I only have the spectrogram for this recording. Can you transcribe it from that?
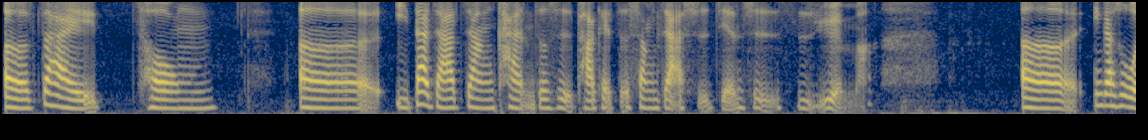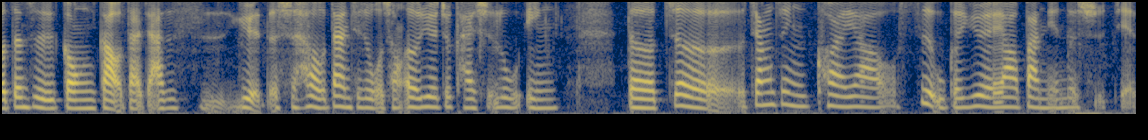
呃，在从呃以大家这样看，就是 p o c k e t 的上架时间是四月嘛？呃，应该说，我正式公告大家是四月的时候，但其实我从二月就开始录音的，这将近快要四五个月，要半年的时间，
